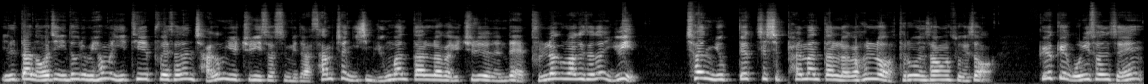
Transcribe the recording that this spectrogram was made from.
일단 어제 이더리움 현물 ETF에서는 자금 유출이 있었습니다. 3,026만 달러가 유출이 됐는데 블랙락에서는 유입 1,678만 달러가 흘러 들어온 상황 속에서 꾀꾀 오리 선생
